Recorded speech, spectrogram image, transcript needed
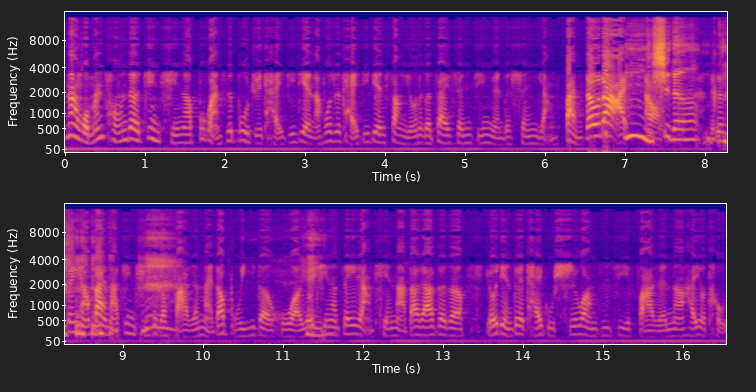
那我们从这近期呢，不管是布局台积电啊，或是台积电上游那个再生晶圆的升阳半，对不对？嗯，是的，这个升阳半呢，近期这个法人买到不亦乐乎啊，尤其呢这一两天呐，大家这个有点对台股失望之际，法人呢还有投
